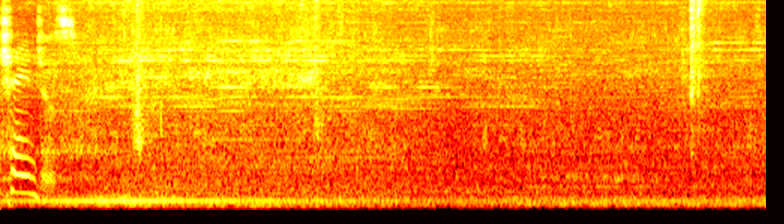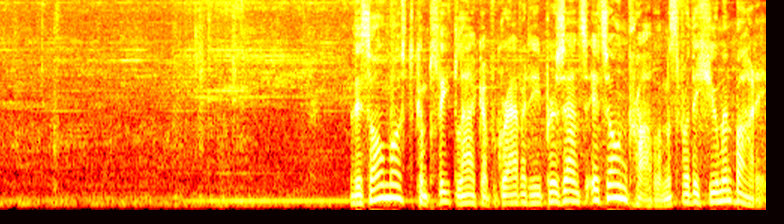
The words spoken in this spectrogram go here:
changes. This almost complete lack of gravity presents its own problems for the human body.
